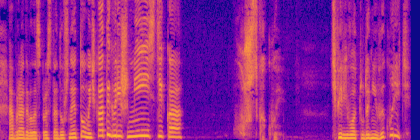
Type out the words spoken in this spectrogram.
— обрадовалась простодушная Томочка. — А ты говоришь, мистика! — Ужас какой! Теперь его оттуда не выкурить.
